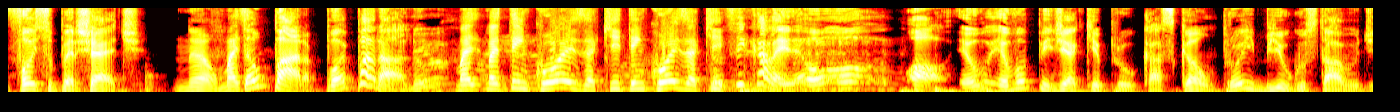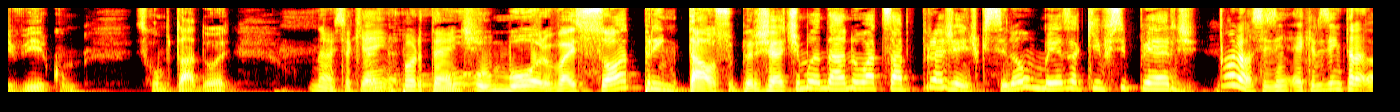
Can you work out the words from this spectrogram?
Foi superchat? Não, mas, Então para, pode parar. Não, mas, mas tem coisa aqui, tem coisa aqui. não fica lá. Ó, ó, eu, eu vou pedir aqui pro Cascão proibir o Gustavo de vir com esse computador. Não, isso aqui é importante. O, o Moro vai só printar o superchat e mandar no WhatsApp pra gente, porque senão o mês aqui se perde. Não, não, vocês, é que eles entraram.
